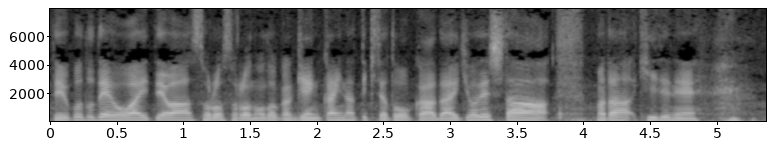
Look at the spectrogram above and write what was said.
ということでお相手はそろそろ喉が限界になってきたトーカー代表でした。また聞いてね。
